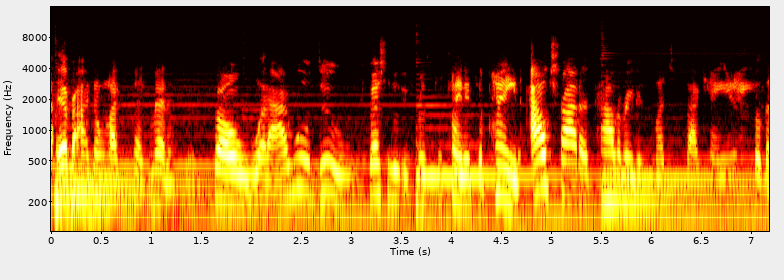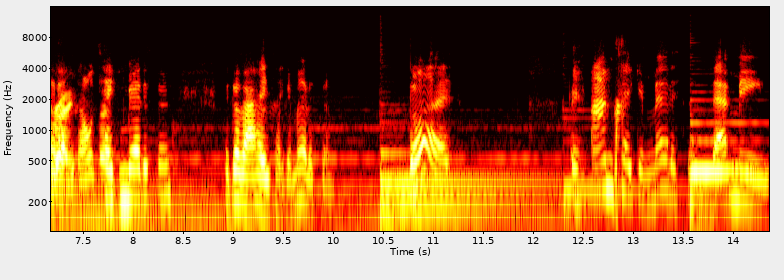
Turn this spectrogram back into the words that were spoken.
However, I don't like to take medicine. So what I will do, especially if it's pertaining to pain, I'll try to tolerate as much as I can so that I don't right. take medicine because I hate taking medicine. But if I'm taking medicine, that means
